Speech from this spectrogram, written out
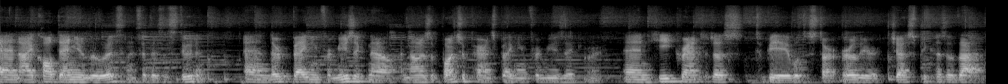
And I called Daniel Lewis and I said, "There's a student, and they're begging for music now. And now there's a bunch of parents begging for music. Right. And he granted us to be able to start earlier just because of that.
